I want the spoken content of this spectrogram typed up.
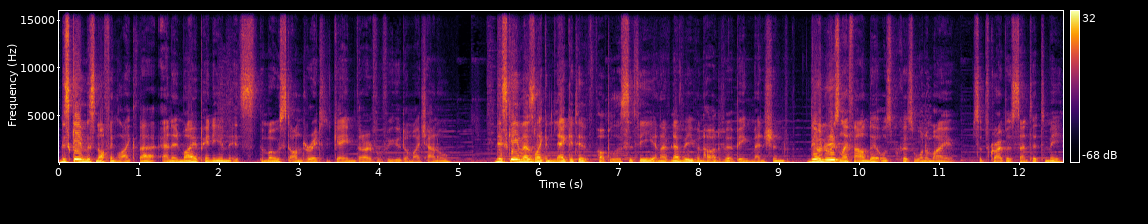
This game is nothing like that, and in my opinion, it's the most underrated game that I've reviewed on my channel. This game has like negative publicity and I've never even heard of it being mentioned. The only reason I found it was because one of my subscribers sent it to me.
